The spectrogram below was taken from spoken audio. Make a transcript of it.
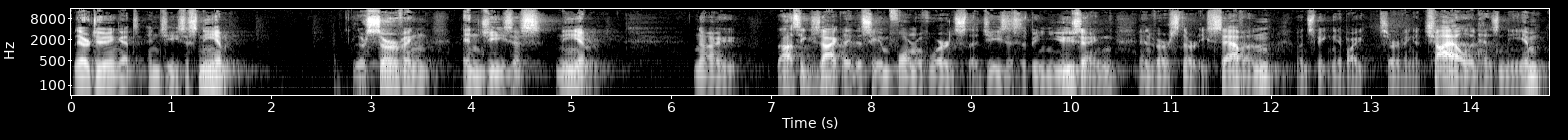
They're doing it in Jesus' name. They're serving in Jesus' name. Now, that's exactly the same form of words that Jesus has been using in verse 37 when speaking about serving a child in his name.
